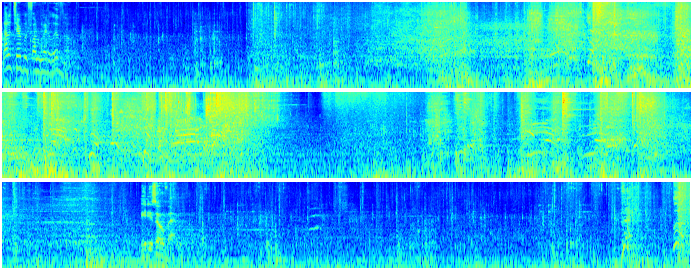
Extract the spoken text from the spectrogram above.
Not a terribly fun way to live, though. Huh!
